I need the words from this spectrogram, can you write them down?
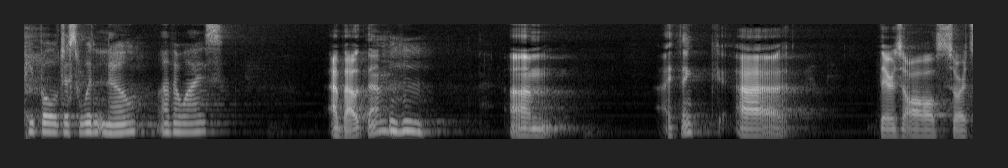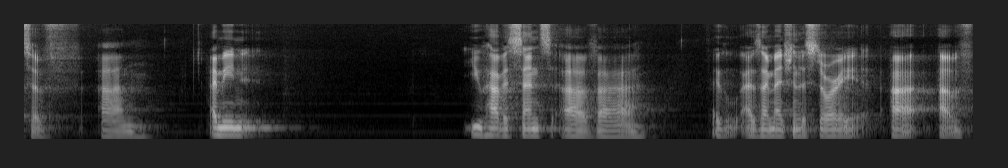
people just wouldn't know otherwise? about them. Um, I think uh, there's all sorts of. Um, I mean, you have a sense of, uh, as I mentioned the story, uh, of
